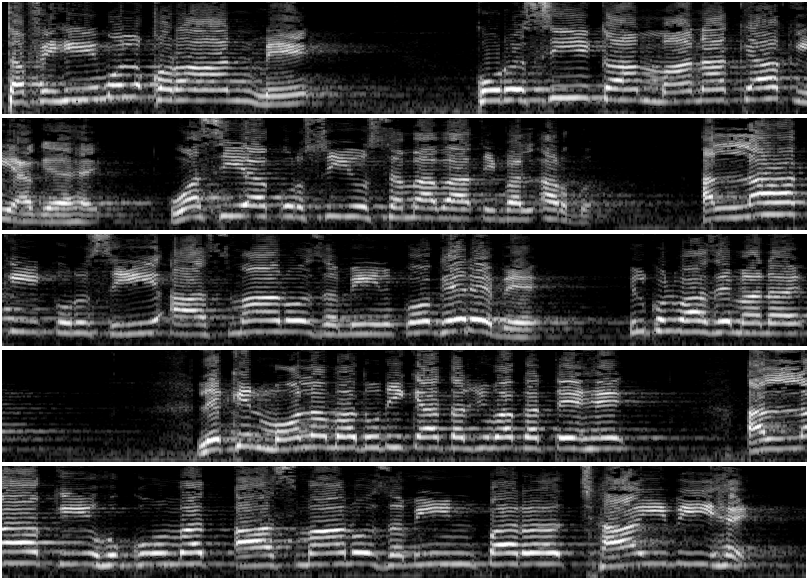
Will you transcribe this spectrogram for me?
تفہیم القرآن میں کرسی کا معنی کیا کیا گیا ہے؟ وسیع کرسی السماوات والارض۔ اللہ کی کرسی آسمان و زمین کو گھیرے بے بالکل واضح مانا ہے۔ لیکن مولا مادودی کیا ترجمہ کرتے ہیں؟ اللہ کی حکومت آسمان و زمین پر چھائی بھی ہے۔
